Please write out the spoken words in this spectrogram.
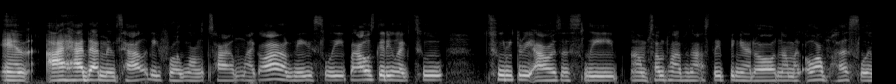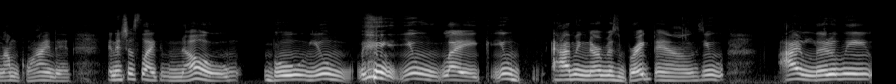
And I had that mentality for a long time. Like oh, I don't need sleep. But I was getting like two two to three hours of sleep. Um, sometimes not sleeping at all. And I'm like oh I'm hustling. I'm grinding. And it's just like no. Boo, you, you like you having nervous breakdowns. You, I literally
